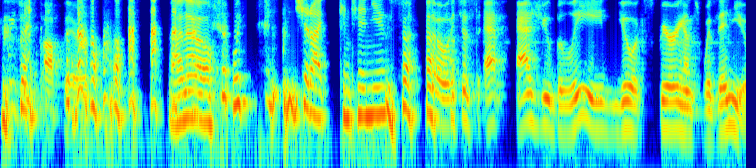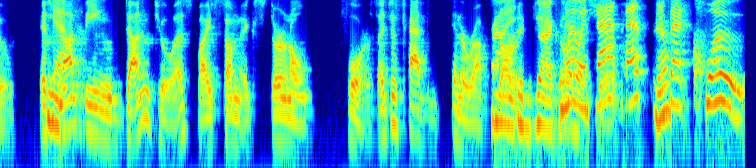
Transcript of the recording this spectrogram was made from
we just stop there? I know. Should I continue? so it's just as you believe, you experience within you. It's yeah. not being done to us by some external force. I just had to interrupt. Right. Sorry. Exactly. No, and that that yeah. that quote,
